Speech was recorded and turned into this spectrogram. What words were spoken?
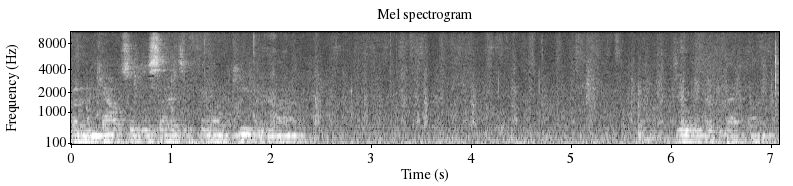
when the council decides if they want to keep it or not. Deal with it at that point.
